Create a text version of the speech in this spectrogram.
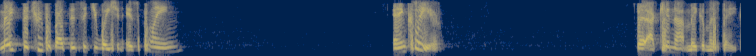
Make the truth about this situation as plain and clear that I cannot make a mistake.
